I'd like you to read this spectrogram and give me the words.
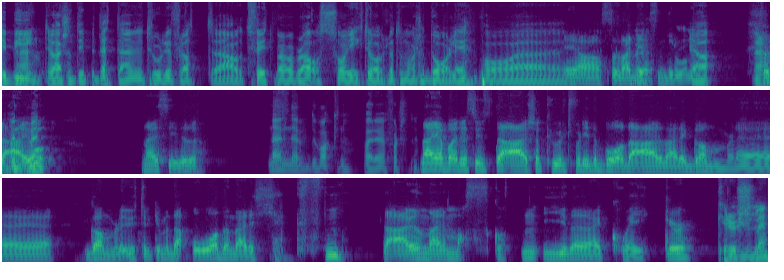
De begynte jo å være sånn type 'Dette er en utrolig flott outfit', bla, bla, bla, og så gikk det over til at hun var så dårlig på uh, Ja, så det var det som dro henne. Ja. For det er jo men, Nei, si det, du. Nei, nei, det var ikke noe. Bare fortsett. Nei, jeg bare syns det er så kult, fordi det både er det derre gamle, gamle uttrykket, men det er òg den derre kjeksen. Det er jo den derre maskotten i det der Quaker Krusli.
